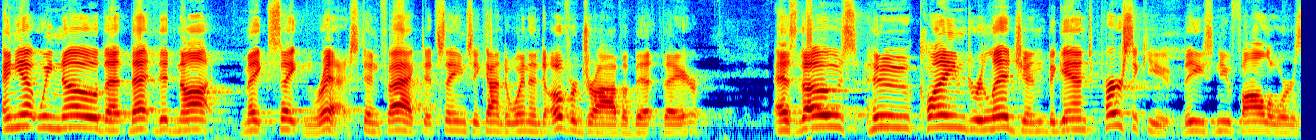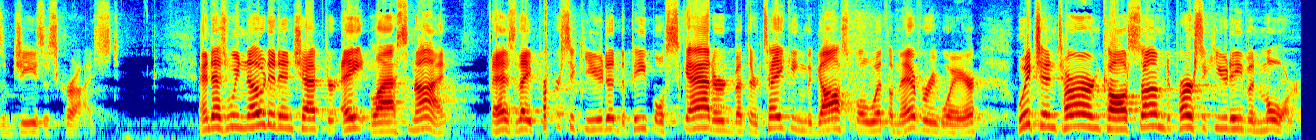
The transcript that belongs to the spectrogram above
And yet we know that that did not make Satan rest. In fact, it seems he kind of went into overdrive a bit there as those who claimed religion began to persecute these new followers of Jesus Christ. And as we noted in chapter 8 last night, as they persecuted, the people scattered, but they're taking the gospel with them everywhere, which in turn caused some to persecute even more.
